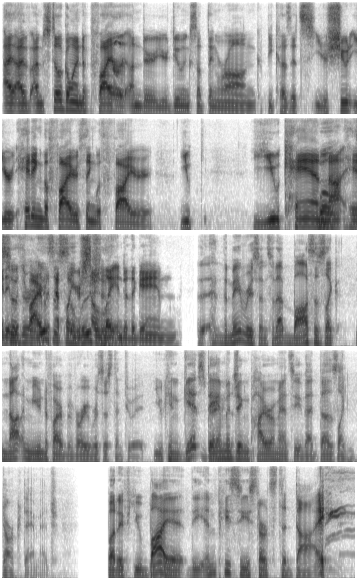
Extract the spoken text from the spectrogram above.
I, I've, I'm still going to file it under you're doing something wrong because it's you're shoot you're hitting the fire thing with fire. You you can Well, not hit it with fire but at that point you're so late into the game. The main reason so that boss is like not immune to fire but very resistant to it. You can get Yes, damaging pyromancy that does like dark damage. But if you buy Mm-hmm. it the npc starts to die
